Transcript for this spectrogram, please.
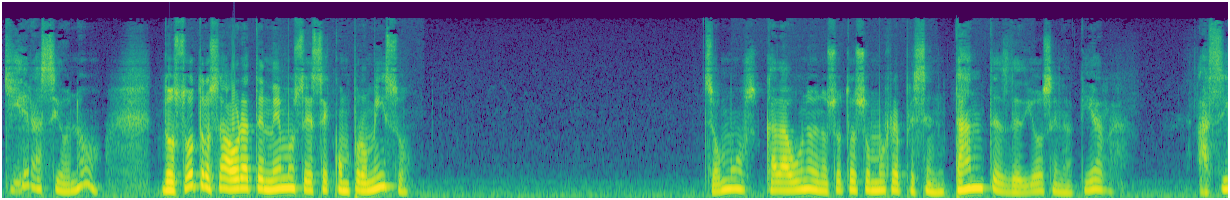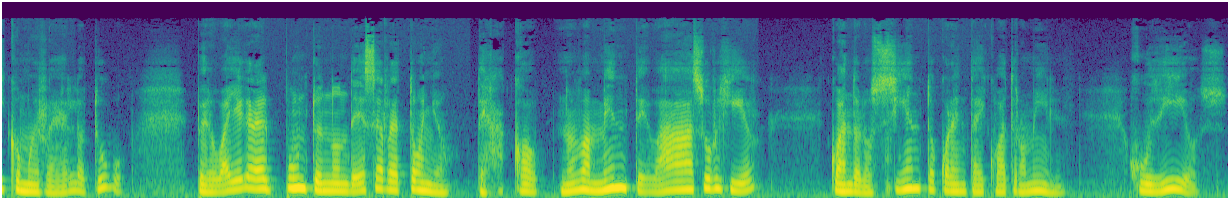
Quiérase o no. Nosotros ahora tenemos ese compromiso. Somos, cada uno de nosotros somos representantes de Dios en la tierra así como Israel lo tuvo. Pero va a llegar el punto en donde ese retoño de Jacob nuevamente va a surgir cuando los 144 mil judíos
